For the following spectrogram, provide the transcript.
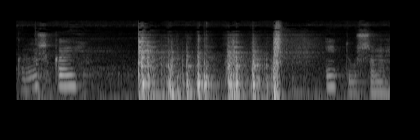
крышкой и тушим.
